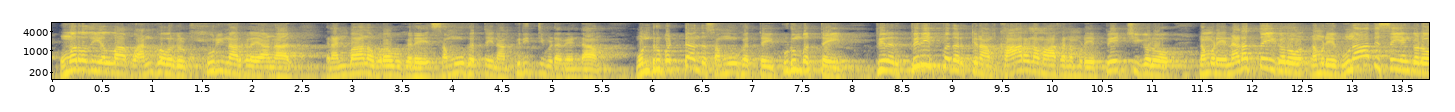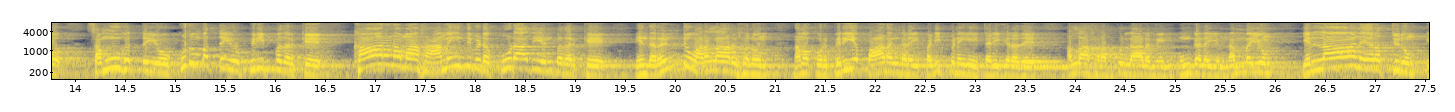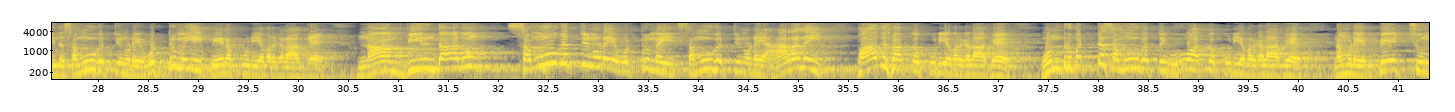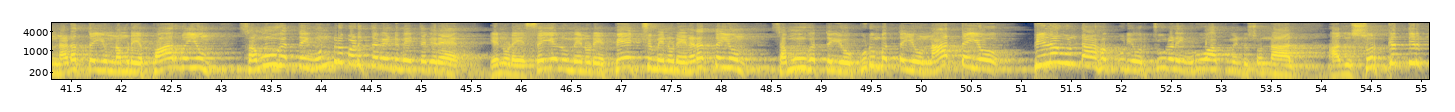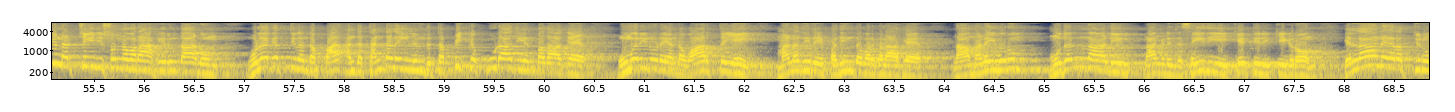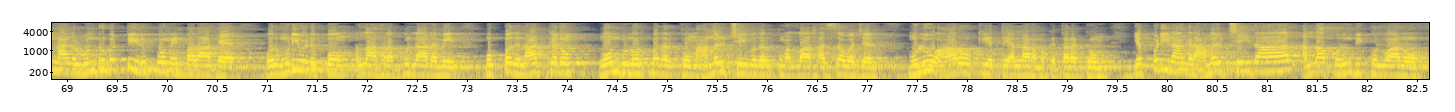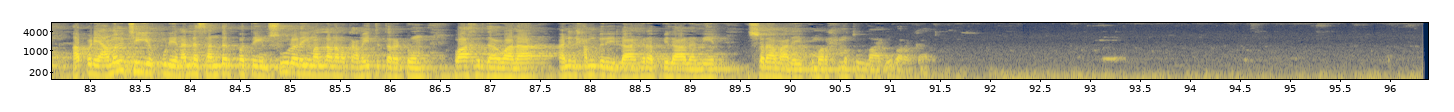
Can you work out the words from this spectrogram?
உமரது அல்லாஹ் அன்பு அவர்கள் கூறினார்களே ஆனால் அன்பான உறவுகளே சமூகத்தை நாம் பிரித்து விட வேண்டாம். ஒன்றுபட்ட அந்த சமூகத்தை குடும்பத்தை பிறர் பிரிப்பதற்கு நாம் காரணமாக நம்முடைய பேச்சுகளோ நம்முடைய நடத்தைகளோ நம்முடைய குணாதிசயங்களோ சமூகத்தையோ குடும்பத்தையோ பிரிப்பதற்கு காரணமாக அமைந்துவிடக் கூடாது என்பதற்கு இந்த ரெண்டு வரலாறுகளும் நமக்கு ஒரு பெரிய பாடங்களை படிப்பினையை தருகிறது. அல்லாஹ் ரப்புல் உங்களையும் நம்மையும் எல்லா நேரத்திலும் இந்த சமூகத்தினுடைய ஒற்றுமையை பேணக்கூடியவர்களாக நாம் வீழ்ந்தாலும் சமூகத்தினுடைய ஒற்றுமை சமூகத்தினுடைய அரணை பாதுகாக்கக்கூடியவர்களாக ஒன்றுபட்ட சமூகத்தை உருவாக்கக்கூடியவர்களாக நம்முடைய பேச்சும் நடத்தையும் நம்முடைய பார்வையும் சமூகத்தை ஒன்றுபடுத்த வேண்டுமே தவிர என்னுடைய செயலும் என்னுடைய பேச்சும் என்னுடைய நடத்தையும் சமூகத்தையோ குடும்பத்தையோ நாட்டையோ பிளவுண்டாகக்கூடிய ஒரு சூழலை உருவாக்கும் என்று சொன்னால் அது சொர்க்கத்திற்கு நற்செய்தி சொன்னவராக இருந்தாலும் உலகத்தில் அந்த அந்த தண்டனையிலிருந்து தப்பிக்க கூடாது என்பதாக உமரினுடைய அந்த வார்த்தையை மனதிலே பதிந்தவர்களாக நாம் அனைவரும் முதல் நாளில் நாங்கள் இந்த செய்தியை கேட்டிருக்கிறோம். எல்லா நேரத்திலும் நாங்கள் ஒன்றுபட்டு இருப்போம் என்பதாக ஒரு முடிவெடுப்போம். அல்லாஹ் ரப்புல் முப்பது நாட்களும் நோன்பு நோற்பதற்கும் அமல் செய்வதற்கும் அல்லாஹ் அசவஜல் முழு ஆரோக்கியத்தை அல்லாஹ் நமக்கு தரட்டும். எப்படி நாங்கள் அமல் செய்தால் அல்லாஹ் பொருந்திக் கொள்வானோ அப்படி அமல் செய்யக்கூடிய நல்ல சந்தர்ப்பத்தையும் சூழலையும் அல்லாஹ் நமக்கு அமைத்து தரட்டும். வாஹிர் தாவானா. அனில் ஹம்துல்லாஹி ரப்பில் ஆலமீன். அஸ்லாம் வலைக்கம் வரமத்துல்லாஹி வரகாத்து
